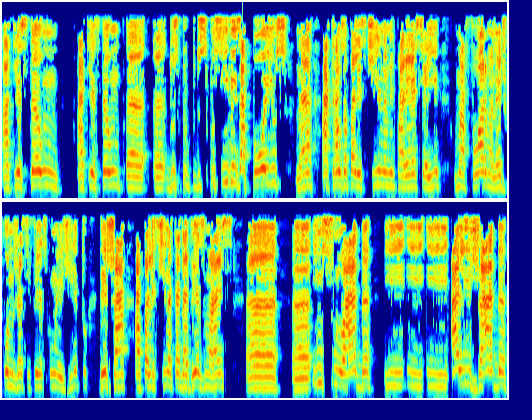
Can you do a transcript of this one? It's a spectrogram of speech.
a questão a questão uh, dos, dos, possíveis apoios né, à causa palestina, me parece aí uma forma né, de como já se fez com o Egito, deixar a Palestina cada vez mais uh, insulada e, e, e alijada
